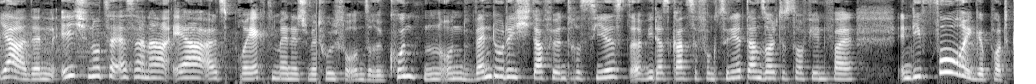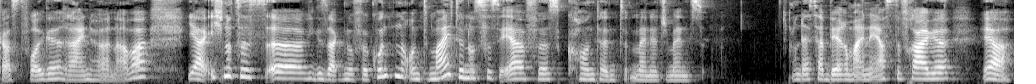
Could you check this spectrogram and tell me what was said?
Ja, denn ich nutze Asana eher als Projektmanagement-Tool für unsere Kunden. Und wenn du dich dafür interessierst, äh, wie das Ganze funktioniert, dann solltest du auf jeden Fall in die vorige Podcast-Folge reinhören. Aber ja, ich nutze es, äh, wie gesagt, nur für Kunden und Malte nutzt es eher fürs Content-Management. Und deshalb wäre meine erste Frage, ja,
